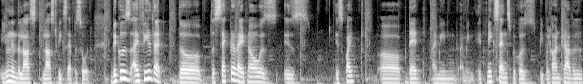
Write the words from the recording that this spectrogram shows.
even in the last last week's episode. Because I feel that the the sector right now is is is quite uh, dead. I mean, I mean, it makes sense because people can't travel.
